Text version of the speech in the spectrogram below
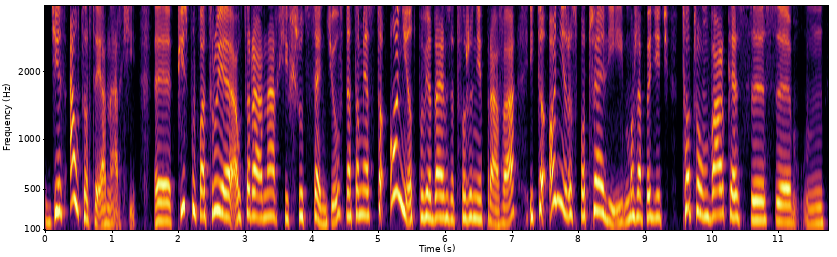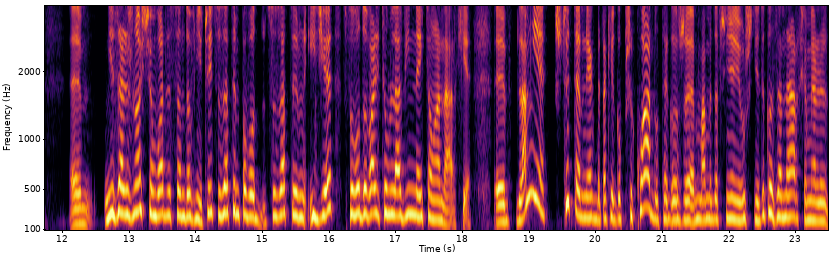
gdzie jest autor tej anarchii? E, PiS popatruje autora anarchii wśród sędziów, natomiast to oni odpowiadają za tworzenie prawa i to oni rozpoczęli, można powiedzieć, toczą walkę z, z mm, niezależnością władzy sądowniczej, co za, tym powod- co za tym idzie, spowodowali tą lawinę i tą anarchię. Dla mnie szczytem jakby takiego przykładu tego, że mamy do czynienia już nie tylko z anarchią, ale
